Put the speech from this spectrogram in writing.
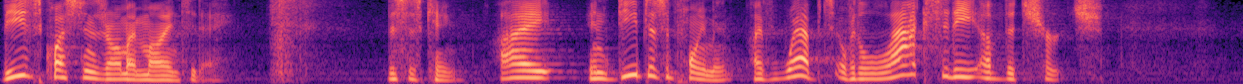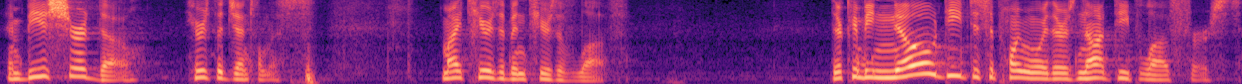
These questions are on my mind today. This is King. I, in deep disappointment, I've wept over the laxity of the church. And be assured, though, here's the gentleness my tears have been tears of love. There can be no deep disappointment where there's not deep love first.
